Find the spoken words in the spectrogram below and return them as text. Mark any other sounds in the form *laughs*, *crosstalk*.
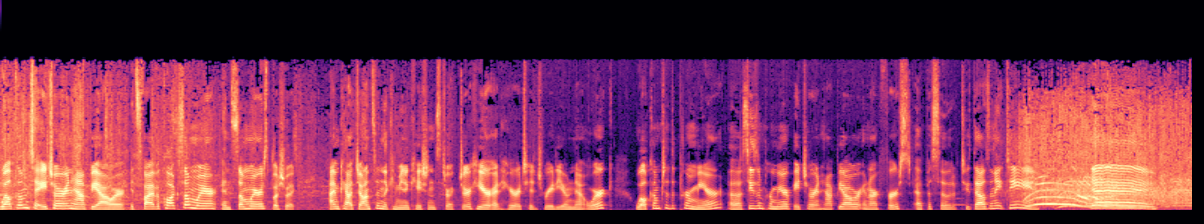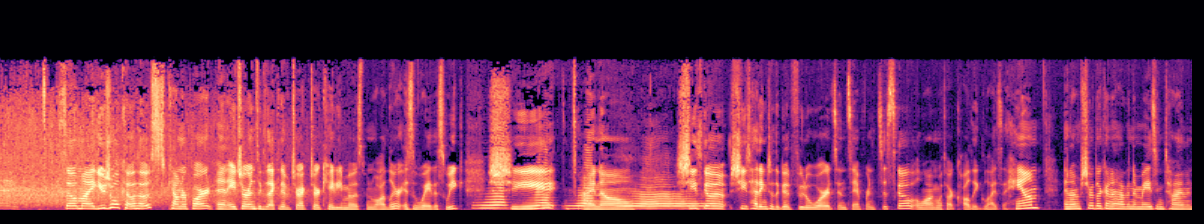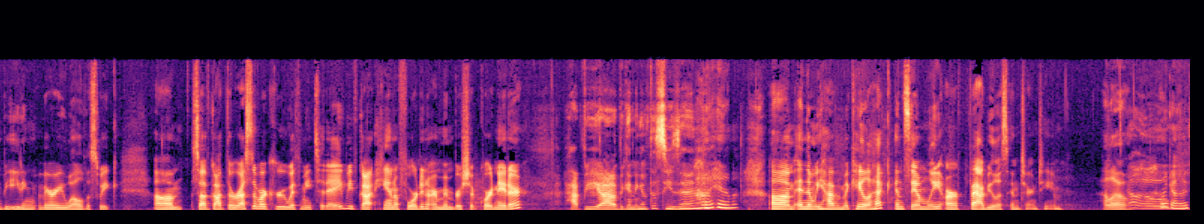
Welcome to HRN Happy Hour. It's 5 o'clock somewhere, and somewhere is Bushwick. I'm Kat Johnson, the Communications Director here at Heritage Radio Network. Welcome to the premiere, uh, season premiere of HRN Happy Hour and our first episode of 2018. Yay! So, my usual co host, counterpart, and HRN's Executive Director, Caity Moseman Wadler, is away this week. She, I know, she's going, she's heading to the Good Food Awards in San Francisco along with our colleague Liza Ham, and I'm sure they're going to have an amazing time and be eating very well this week. Um, so, I've got the rest of our crew with me today. We've got Hannah Forden, our membership coordinator. Happy uh, beginning of the season. Hi, Hannah. Um, and then we have Michaela Heck and Sam Lee, our fabulous intern team. Hello. Hello. Hi, guys.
